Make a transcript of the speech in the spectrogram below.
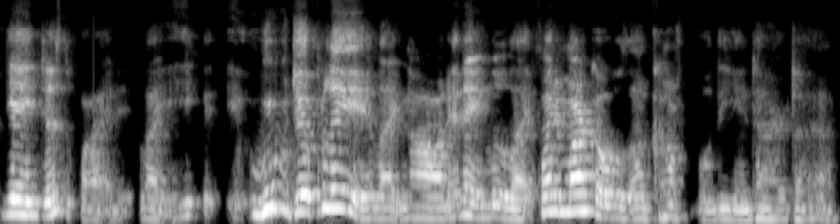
Yeah, he justified it. Like he, we were just playing. Like no, nah, that ain't look like. Funny Marco was uncomfortable the entire time.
